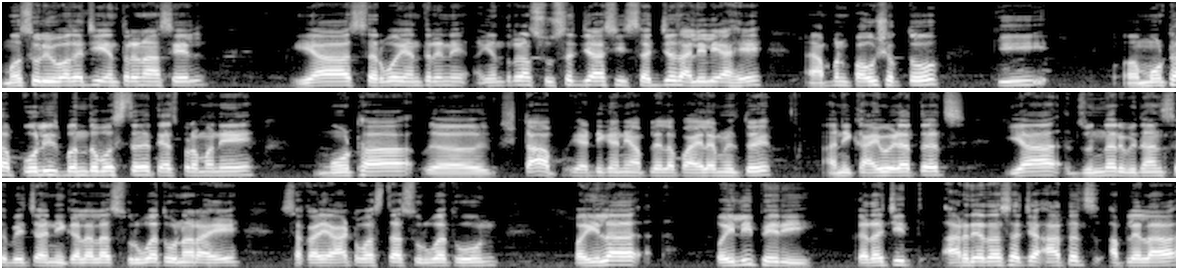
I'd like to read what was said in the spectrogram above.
महसूल विभागाची यंत्रणा असेल. या सर्व यंत्रणे यंत्रणा सुसज्ज अशी सज्ज झालेली आहे. आपण पाहू शकतो की मोठा पोलीस बंदोबस्त त्याचप्रमाणे मोठा स्टाफ या ठिकाणी आपल्याला पाहायला मिळतोय. आणि काही वेळातच या जुन्नर विधानसभेच्या निकालाला सुरुवात होणार आहे. सकाळी आठ वाजता सुरुवात होऊन पहिला पहिली फेरी कदाचित अर्ध्या तासाच्या आतच आपल्याला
